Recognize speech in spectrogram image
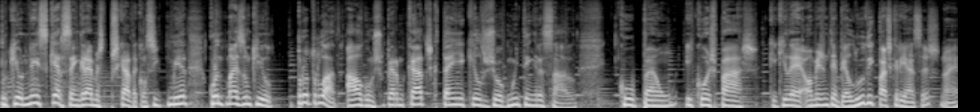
porque eu nem sequer 100 gramas de pescada consigo comer, quanto mais um quilo. Por outro lado, há alguns supermercados que têm aquele jogo muito engraçado com o pão e com as pás que aquilo é, ao mesmo tempo, é lúdico para as crianças, não é?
